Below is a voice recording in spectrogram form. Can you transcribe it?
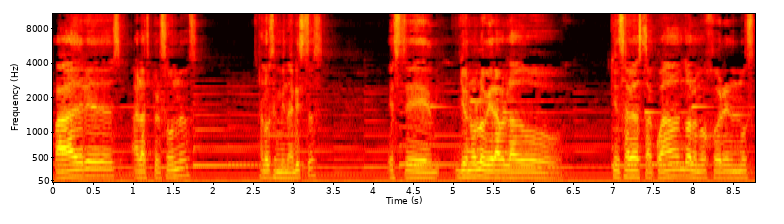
padres, a las personas, a los seminaristas, este, yo no lo hubiera hablado, quién sabe hasta cuándo, a lo mejor en unos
